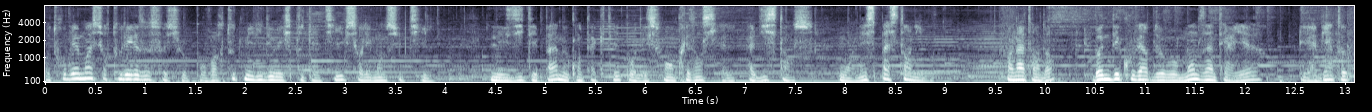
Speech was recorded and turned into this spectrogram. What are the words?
Retrouvez-moi sur tous les réseaux sociaux pour voir toutes mes vidéos explicatives sur les mondes subtils n'hésitez pas à me contacter pour des soins en présentiel, à distance ou en espace-temps libre. En attendant, bonne découverte de vos mondes intérieurs et à bientôt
